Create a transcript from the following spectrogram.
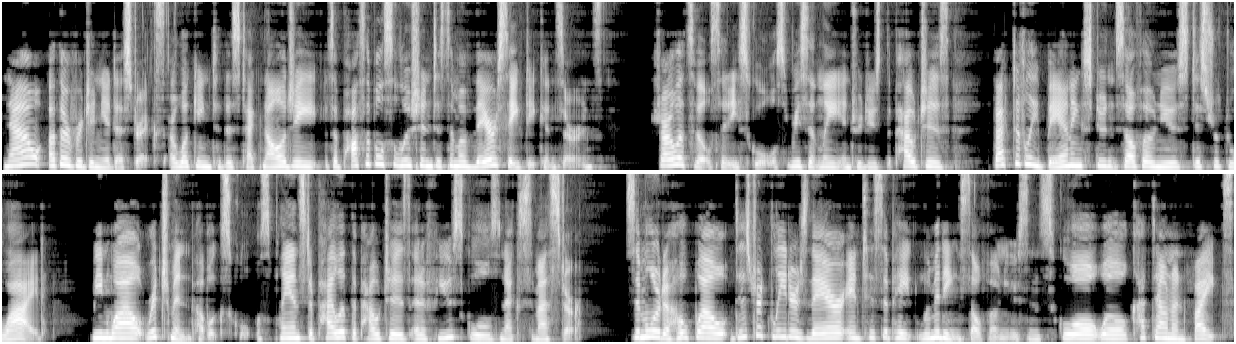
Now, other Virginia districts are looking to this technology as a possible solution to some of their safety concerns. Charlottesville City Schools recently introduced the pouches, effectively banning student cell phone use district wide. Meanwhile, Richmond Public Schools plans to pilot the pouches at a few schools next semester. Similar to Hopewell, district leaders there anticipate limiting cell phone use in school will cut down on fights.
